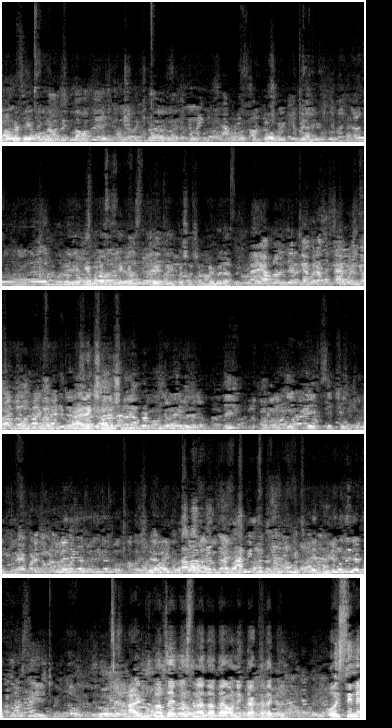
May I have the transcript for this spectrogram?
আপনারা কি ঢুকান চাইতেছে না দাদা অনেক দেখা দেখি ওই সিনে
